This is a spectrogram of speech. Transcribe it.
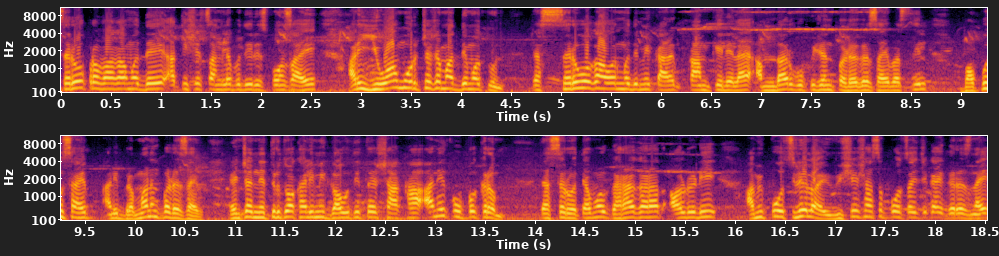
सर्व प्रभागामध्ये अतिशय चांगल्या पद्धती रिस्पॉन्स आहे. आणि युवा मोर्चाच्या माध्यमातून त्या सर्व गावांमध्ये मी का काम केलेलं आहे. आमदार गोपीचंद पडळकर साहेब असतील बापू साहेब आणि ब्रह्मानंद पडळ साहेब यांच्या नेतृत्वाखाली मी गाव तिथं शाखा अनेक उपक्रम त्या सर्व त्यामुळे घराघरात ऑलरेडी आम्ही पोचलेलो आहे. विशेष असं पोचायची काही गरज नाही.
